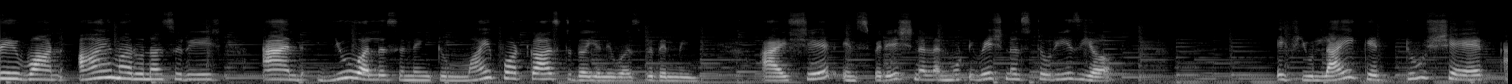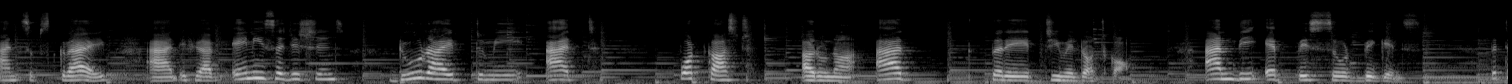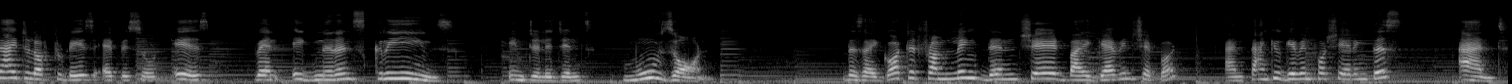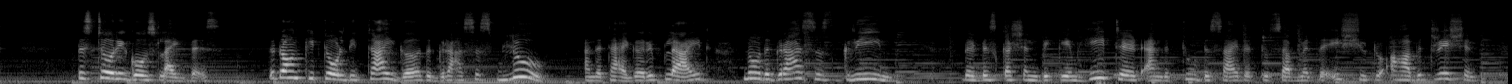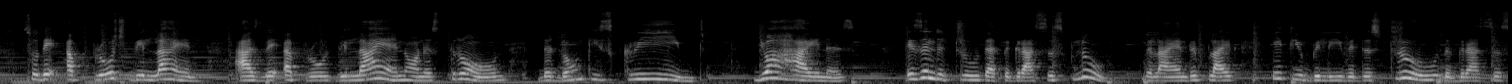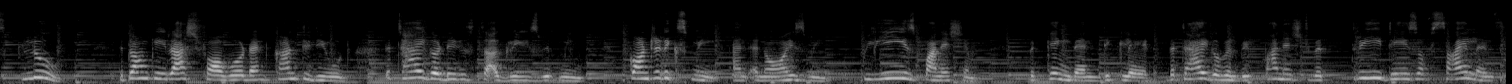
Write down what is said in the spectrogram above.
everyone. I am Aruna Suresh, and you are listening to my podcast, The Universe Within Me. I share inspirational and motivational stories here. If you like it, do share and subscribe. And if you have any suggestions, do write to me at podcastaruna at the rate gmail.com. And the episode begins. The title of today's episode is When Ignorance Screams, Intelligence Moves On. This I got it from LinkedIn, shared by Gavin Shepherd. And thank you, Gavin, for sharing this. And the story goes like this The donkey told the tiger the grass is blue. And the tiger replied, No, the grass is green. The discussion became heated, and the two decided to submit the issue to arbitration. So they approached the lion. As they approached the lion on his throne, the donkey screamed, Your Highness, isn't it true that the grass is blue? The lion replied, If you believe it is true, the grass is blue. The donkey rushed forward and continued, The tiger disagrees with me, contradicts me, and annoys me. Please punish him. The king then declared, The tiger will be punished with three days of silence.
